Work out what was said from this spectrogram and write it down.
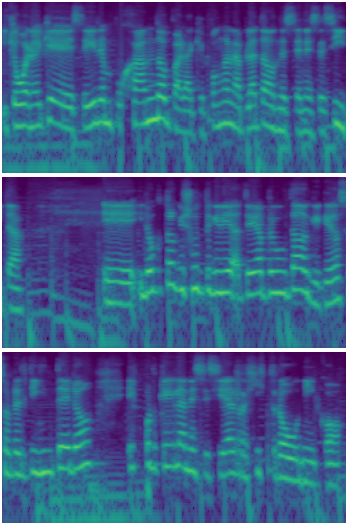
y que, bueno, hay que seguir empujando para que pongan la plata donde se necesita. Eh, y lo otro que yo te, quería, te había preguntado, que quedó sobre el tintero, es por qué la necesidad del registro único.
